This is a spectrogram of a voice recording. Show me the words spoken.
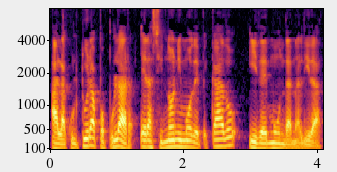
a la cultura popular era sinónimo de pecado y de mundanalidad.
